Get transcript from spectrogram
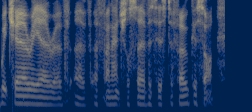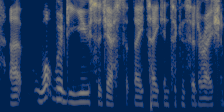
which area of, of, of financial services to focus on, uh, what would you suggest that they take into consideration?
